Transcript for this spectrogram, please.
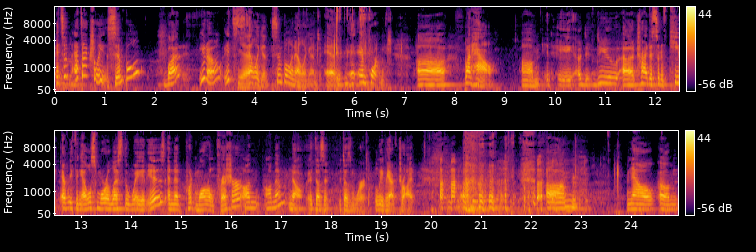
It's, a, it's actually simple, but you know, it's yeah. elegant, simple and elegant, and, important. Uh, but how? Um, it, it, do you uh, try to sort of keep everything else more or less the way it is, and then put moral pressure on, on them? No, it doesn't. It doesn't work. Believe me, I've tried. um, now, um,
